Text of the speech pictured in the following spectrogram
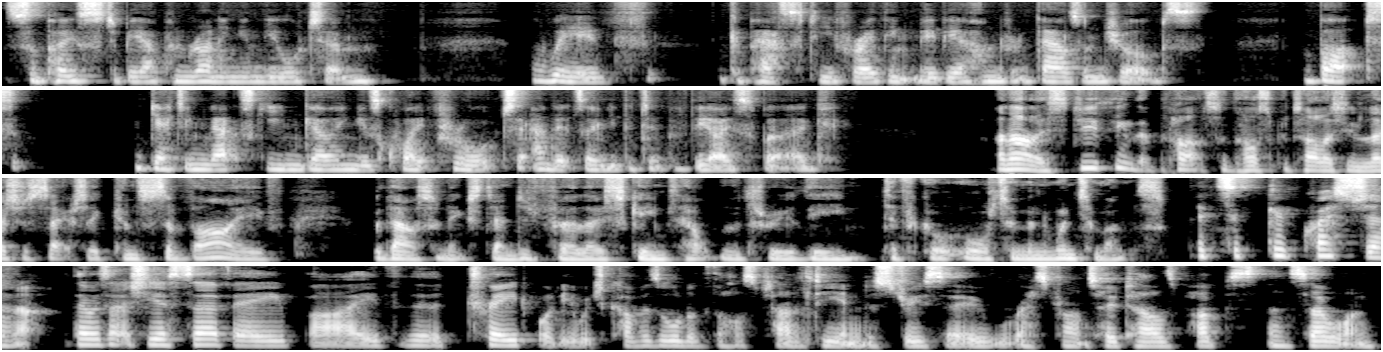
supposed to be up and running in the autumn with capacity for, I think, maybe 100,000 jobs. But getting that scheme going is quite fraught, and it's only the tip of the iceberg. And Alice, do you think that parts of the hospitality and leisure sector can survive without an extended furlough scheme to help them through the difficult autumn and winter months? It's a good question. There was actually a survey by the trade body, which covers all of the hospitality industry, so restaurants, hotels, pubs, and so on.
